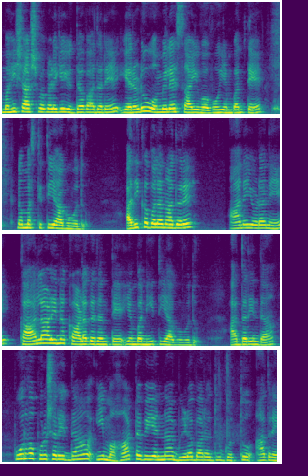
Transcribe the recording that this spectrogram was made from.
ಮಹಿಷಾಶ್ವಗಳಿಗೆ ಯುದ್ಧವಾದರೆ ಎರಡೂ ಒಮ್ಮೆಲೆ ಸಾಯುವವು ಎಂಬಂತೆ ನಮ್ಮ ಸ್ಥಿತಿಯಾಗುವುದು. ಅಧಿಕ ಬಲನಾದರೆ ಆನೆಯೊಡನೆ ಕಾಲಾಳಿನ ಕಾಳಗದಂತೆ ಎಂಬ ನೀತಿಯಾಗುವುದು. ಆದ್ದರಿಂದ ಪೂರ್ವ ಪುರುಷರಿದ್ದ ಈ ಮಹಾಟವಿಯನ್ನು ಬೀಳಬಾರದು ಗೊತ್ತು. ಆದರೆ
